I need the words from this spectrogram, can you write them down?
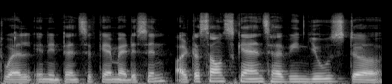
12 in Intensive Care Medicine, ultrasound scans have been used uh,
